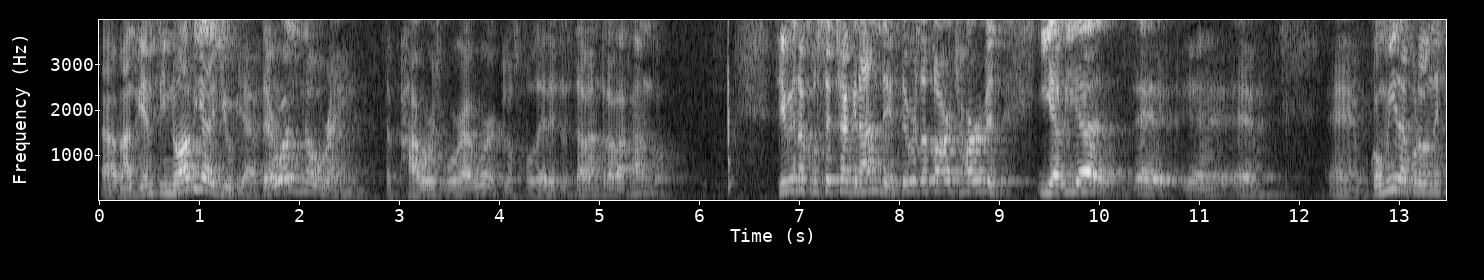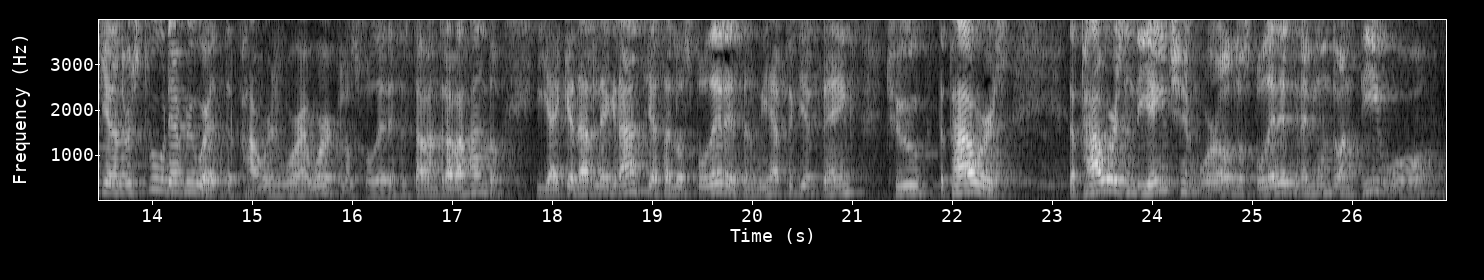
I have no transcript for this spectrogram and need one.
Uh, más bien, si no había lluvia, if there was no rain, The powers were at work. Los poderes estaban trabajando. Si había una cosecha grande, if there was a large harvest, y había eh, eh, eh, comida por donde quieran. There was food everywhere. The powers were at work. Los poderes estaban trabajando. Y hay que darle gracias a los poderes. And we have to give thanks to the powers. The powers in the ancient world, los poderes en el mundo antiguo,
